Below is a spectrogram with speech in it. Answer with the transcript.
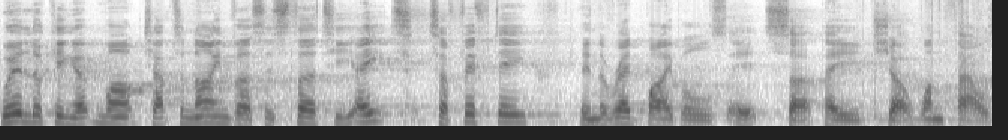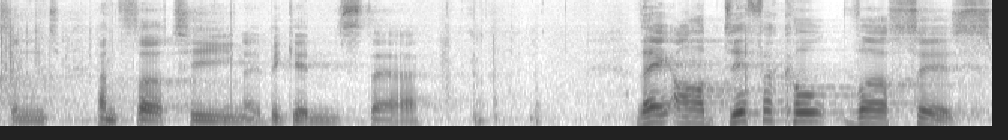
We're looking at Mark chapter 9, verses 38 to 50. In the Red Bibles, it's uh, page 1013. It begins there. They are difficult verses.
